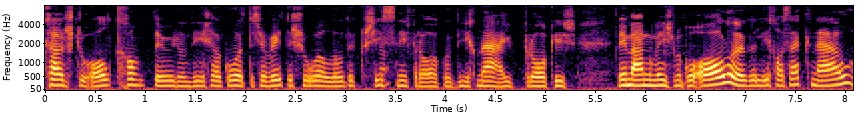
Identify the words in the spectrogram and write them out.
kennst du alle Kantone? Und ich, ja gut, das ist ja wieder Schule, oder? Geschissene Frage. Und ich, nein. Die Frage ist, wie manchmal ist man anschauen? Ich habe gesagt, genau.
